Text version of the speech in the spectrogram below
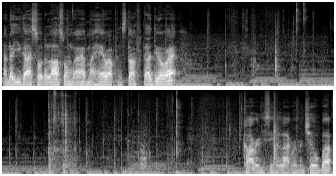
I know you guys saw the last one where I had my hair up and stuff. Did I do all right? Can't really see the Lightroom and chill, but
